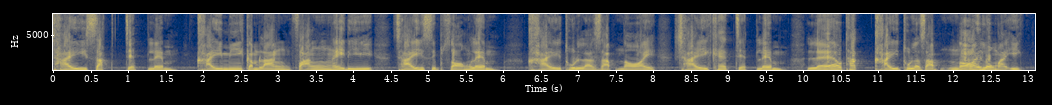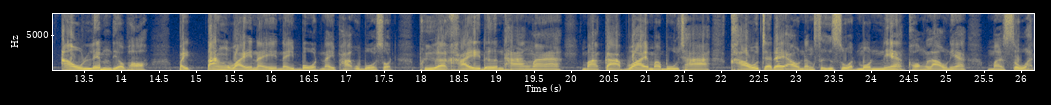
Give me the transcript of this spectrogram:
ใช้สักเจ็ดเล่ม ใครมีกำลังฟังให้ดี ใช้ 12 เล่ม ใครทุนทรัพย์น้อย ใช้แค่7เล่ม แล้วถ้าใครทุนทรัพย์น้อยลงมาอีกเอาเล่มเดียวพอ ไปตั้งไว้ในในโบสถ์ในพระอุโบสถเพื่อใครเดินทางมา มากราบไหว้มาบูชา เขาจะได้เอาหนังสือสวดมนต์เนี้ยของเราเนี่ยมาสวด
